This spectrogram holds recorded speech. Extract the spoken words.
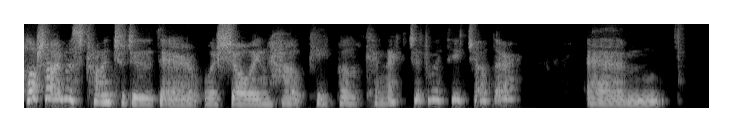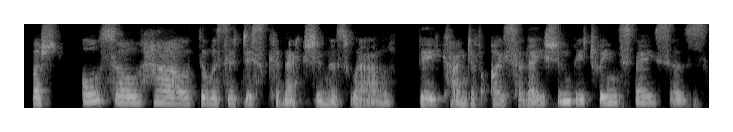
what I was trying to do there was showing how people connected with each other, um, but also how there was a disconnection as well, the kind of isolation between spaces.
